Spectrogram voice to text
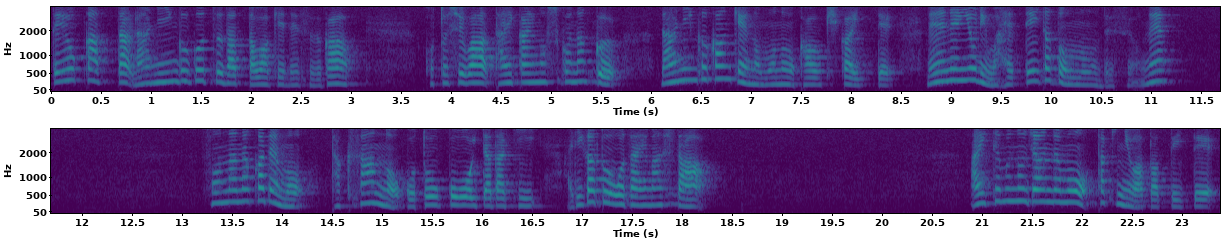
てよかったランニンググッズだったわけですが今年は大会も少なくランニング関係のものを買う機会って例年よりも減っていたと思うんですよね。そんな中でもたくさんのご投稿をいただきありがとうございました。アイテムのジャンルも多岐にわたっていて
